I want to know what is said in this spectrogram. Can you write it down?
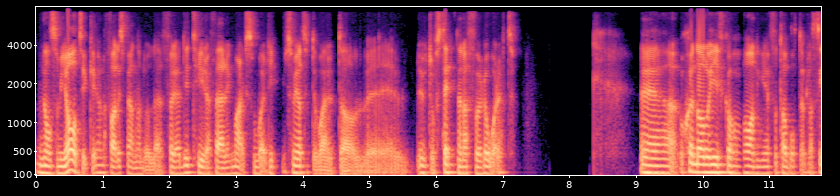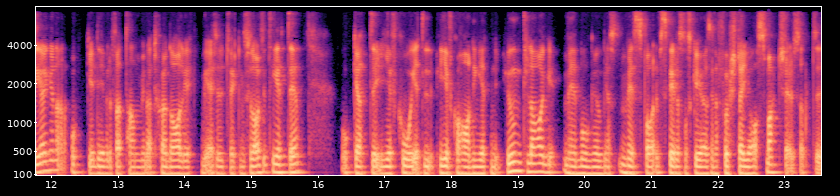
någon som jag tycker i alla fall är spännande att följa det är Tyra Färingmark som, var, som jag tyckte var ett av eh, utropstecknen förra året. Eh, Sköndal och IFK Haninge får ta bottenplaceringarna och det är väl för att han vill att Sköndal är mer ett utvecklingslag till TT och att IFK, är ett, IFK Haninge är ett ungt lag med många unga med spelare som ska göra sina första JAS-matcher så att eh,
